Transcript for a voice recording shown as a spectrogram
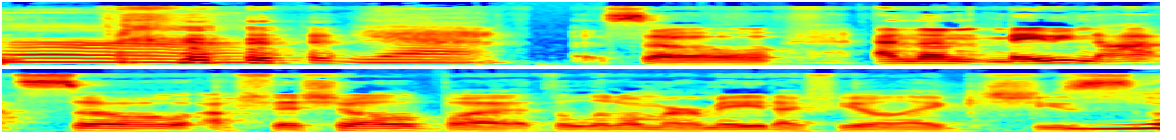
Uh, yeah. So, and then maybe not so official, but The Little Mermaid, I feel like she's a big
